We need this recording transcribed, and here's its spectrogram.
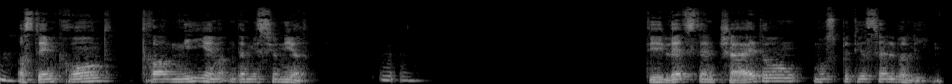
Mhm. Aus dem Grund traue nie jemanden, der missioniert. Mhm. Die letzte Entscheidung muss bei dir selber liegen.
